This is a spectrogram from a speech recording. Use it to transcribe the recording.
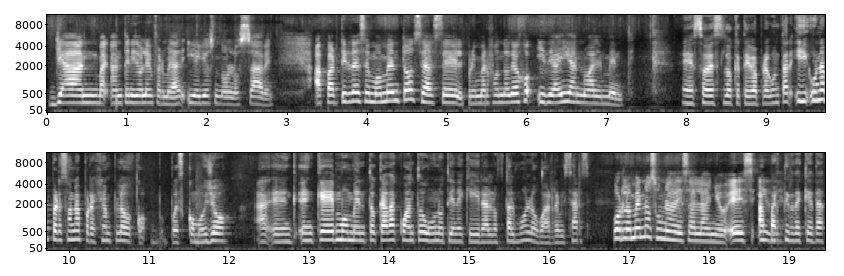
ya han, tenido la enfermedad y ellos no lo saben. A partir de ese momento se hace el primer fondo de ojo y de ahí anualmente. Eso es lo que te iba a preguntar. Y una persona, por ejemplo, pues como yo, ¿en, en qué momento, cada cuánto uno tiene que ir al oftalmólogo a revisarse? Por lo menos una vez al año. Es ¿A partir de qué edad?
